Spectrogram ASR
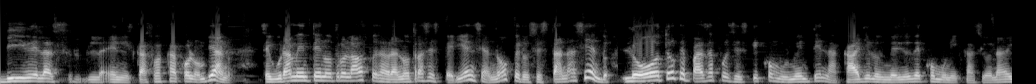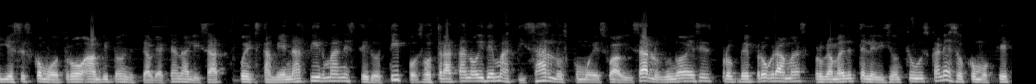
vive las, en el caso acá colombiano. Seguramente en otros lados pues habrán otras experiencias, ¿no? Pero se están haciendo. Lo otro que pasa pues es que comúnmente en la calle los medios de comunicación, y ese es como otro ámbito en el que habría que analizar, pues también afirman estereotipos o tratan hoy de matizarlos, como de suavizarlos. Uno a veces ve programas, programas de televisión que buscan eso, como que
